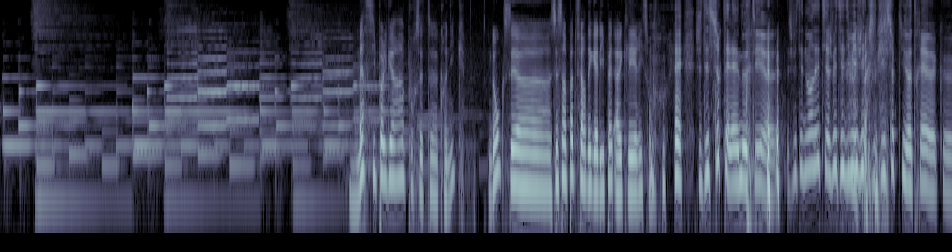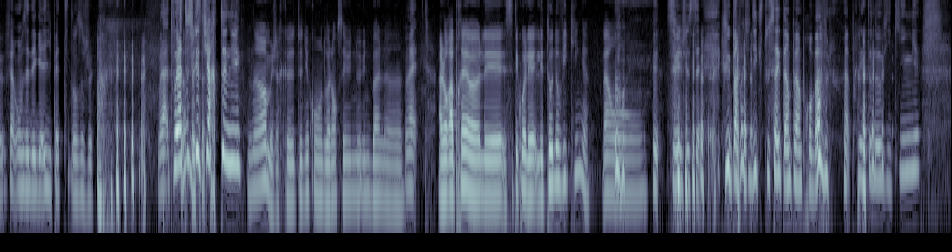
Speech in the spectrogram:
Merci Paul Guérin pour cette euh, chronique. Donc c'est euh, c'est sympa de faire des galipettes avec les hérissons. Ouais, j'étais sûre que tu allais noter. euh, je vais te demander, tiens, je vais te dire, mais j'étais sûre que tu noterais euh, que faire, on faisait des galipettes dans ce jeu. voilà, voilà Non, tout ce que ça- tu as retenu. non, mais j'ai retenu qu'on doit lancer une, une balle. euh. Ouais. Alors après, euh, les c'était quoi les, les tonneaux vikings Là, on... Oui, je sais. Parfois, tu dis que tout ça est un peu improbable. Après les tonneaux vikings.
